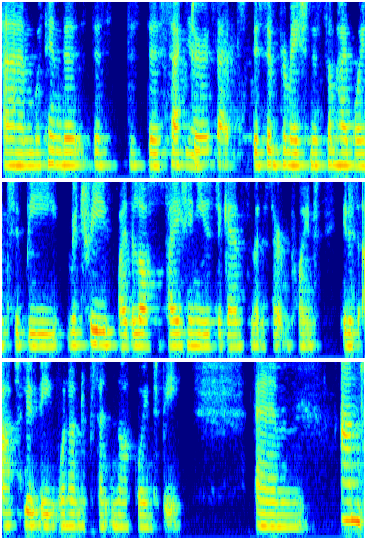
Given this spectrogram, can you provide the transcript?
um, within the, the, the sector yes. that this information is somehow going to be retrieved by the Law Society and used against them at a certain point. It is absolutely 100% not going to be. Um, and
